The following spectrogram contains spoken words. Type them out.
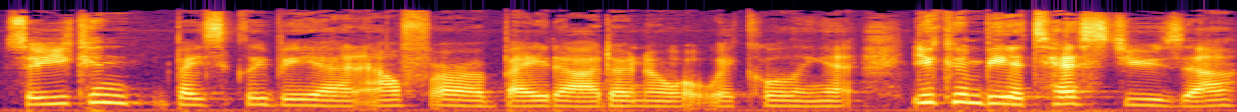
So you can basically be an alpha or a beta, I don't know what we're calling it. You can be a test user,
